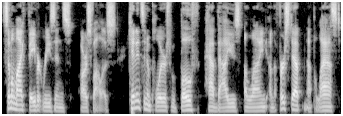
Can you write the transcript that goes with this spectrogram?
Some of my favorite reasons are as follows. Candidates and employers will both have values aligned on the first step, not the last.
